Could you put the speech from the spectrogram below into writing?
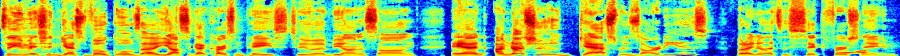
So you mentioned guest vocals. Uh, you also got Carson Pace to uh, be on a song, and I'm not sure who Gas Rizzardi is, but I know that's a sick first name.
